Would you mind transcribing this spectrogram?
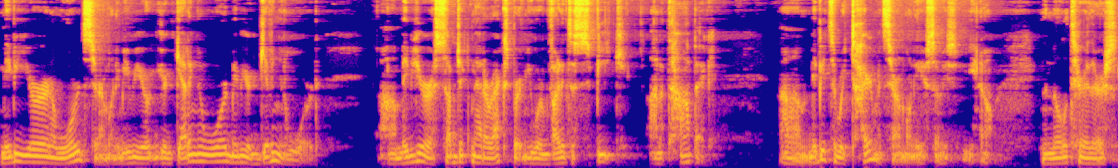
Maybe you're an award ceremony. Maybe you're, you're getting an award. Maybe you're giving an award. Um, maybe you're a subject matter expert and you were invited to speak on a topic. Um, maybe it's a retirement ceremony. So, you know, in the military, there's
